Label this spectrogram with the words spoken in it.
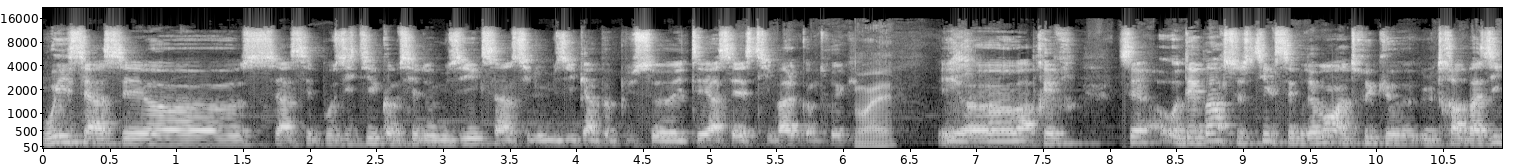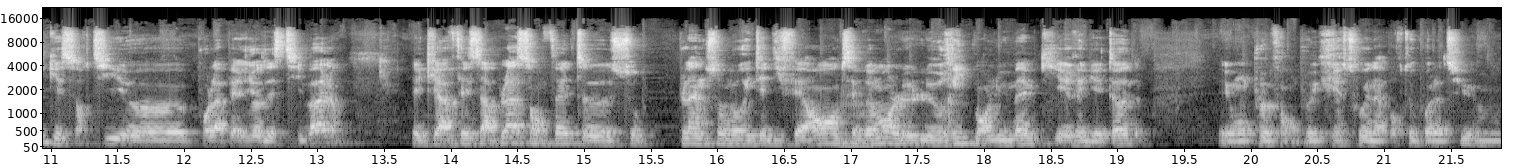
Oui, c'est assez, euh, c'est assez positif comme style de musique. C'est un style de musique un peu plus euh, été, assez estival comme truc. Ouais. Et euh, après, au départ, ce style, c'est vraiment un truc ultra basique qui est sorti euh, pour la période estivale et qui a fait sa place en fait euh, sur plein de sonorités différentes. C'est vraiment le, le rythme en lui-même qui est reggaeton. Et on peut, on peut écrire tout et n'importe quoi là-dessus. hein.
